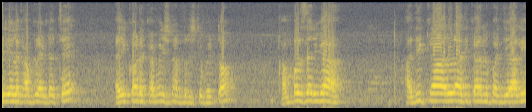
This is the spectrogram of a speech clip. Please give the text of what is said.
ఏరియాలో కంప్లైంట్ వచ్చాయి. అవి కూడా కమిషనర్ దృష్టి పెట్టాం. కంపల్సరిగా అధికారులు అధికారులు పనిచేయాలి.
